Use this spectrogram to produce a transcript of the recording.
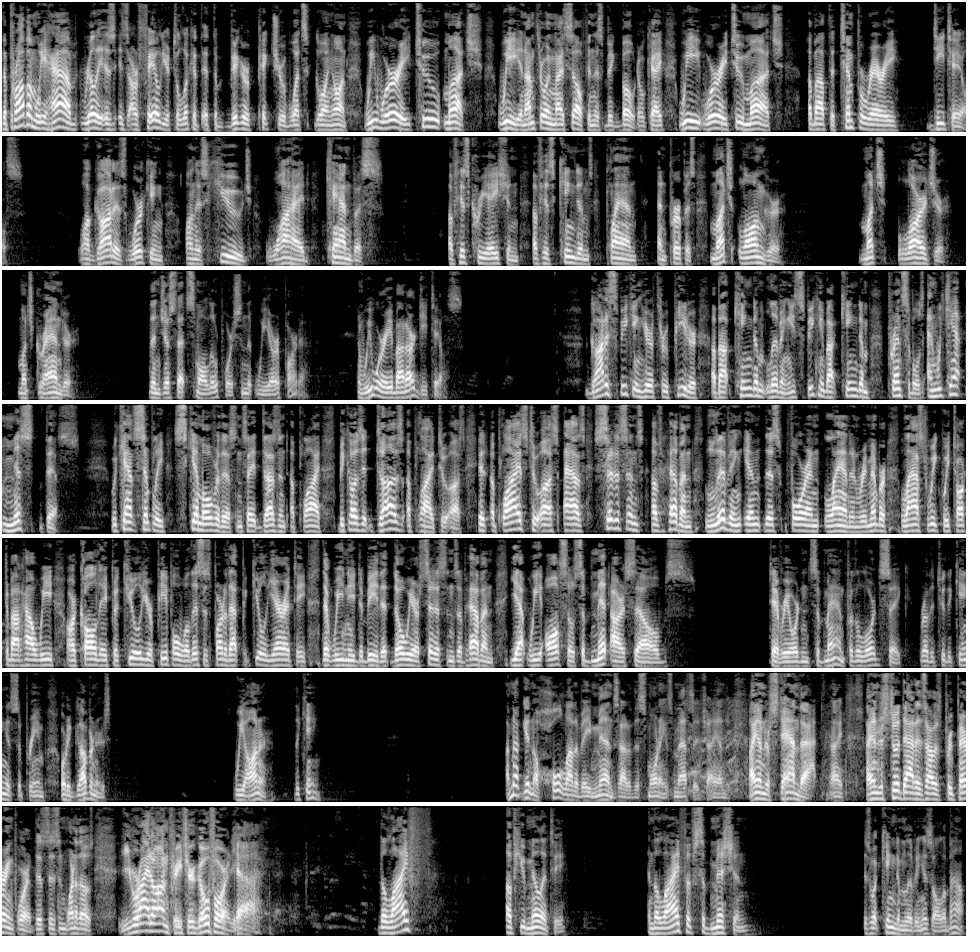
The problem we have really is, is our failure to look at, at, the bigger picture of what's going on. We worry too much. We, and I'm throwing myself in this big boat, okay? We worry too much about the temporary details while God is working on this huge, wide canvas of His creation, of His kingdom's plan and purpose. Much longer, much larger much grander than just that small little portion that we are a part of. And we worry about our details. God is speaking here through Peter about kingdom living. He's speaking about kingdom principles, and we can't miss this. We can't simply skim over this and say it doesn't apply because it does apply to us. It applies to us as citizens of heaven living in this foreign land. And remember last week we talked about how we are called a peculiar people. Well, this is part of that peculiarity that we need to be, that though we are citizens of heaven, yet we also submit ourselves to every ordinance of man for the Lord's sake, whether to the king as supreme or to governors we honor the king. I'm not getting a whole lot of amens out of this morning's message. I, un- I understand that. I, I understood that as I was preparing for it. This isn't one of those, you right on preacher, go for it. Yeah. The life of humility and the life of submission is what kingdom living is all about.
